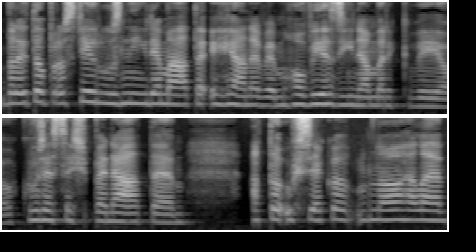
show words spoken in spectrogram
Byly to prostě různý, kde máte i, já nevím, hovězí na mrkvi, jo, kuře se špenátem a to už jako, no hele,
